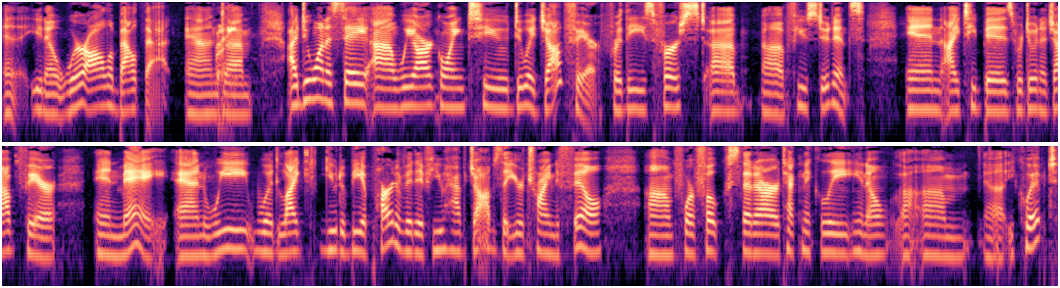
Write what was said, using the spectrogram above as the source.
And you know, we're all about that. And um, I do want to say uh, we are going to do a job fair for these first uh, uh, few students in IT biz. We're doing a job fair in May, and we would like you to be a part of it if you have jobs that you're trying to fill um, for folks that are technically, you know, uh, um, uh, equipped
